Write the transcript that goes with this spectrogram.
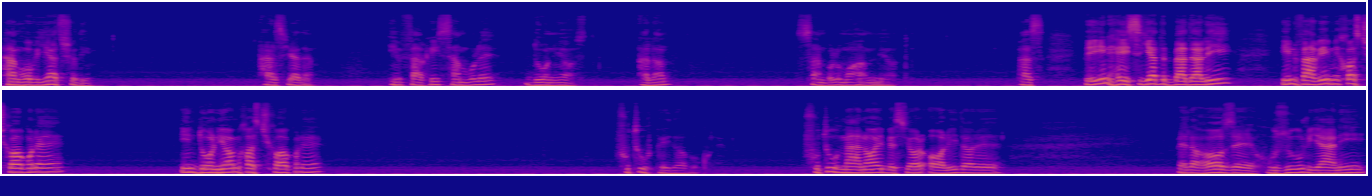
هم هویت شدیم. عرض کردم این فقیه سمبل دنیاست. الان سمبل ما هم میاد. پس به این حیثیت بدلی این فقیه می‌خواست چیکار کنه؟ این دنیا می‌خواست چیکار کنه؟ فتوح پیدا بکنه. فتوح معنای بسیار عالی داره. به لحاظ حضور یعنی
